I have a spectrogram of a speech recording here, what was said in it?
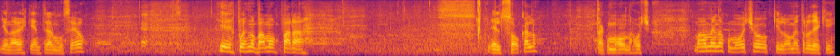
Y una vez que entre al museo, y después nos vamos para el Zócalo, está como a unas 8, más o menos como 8 kilómetros de aquí.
